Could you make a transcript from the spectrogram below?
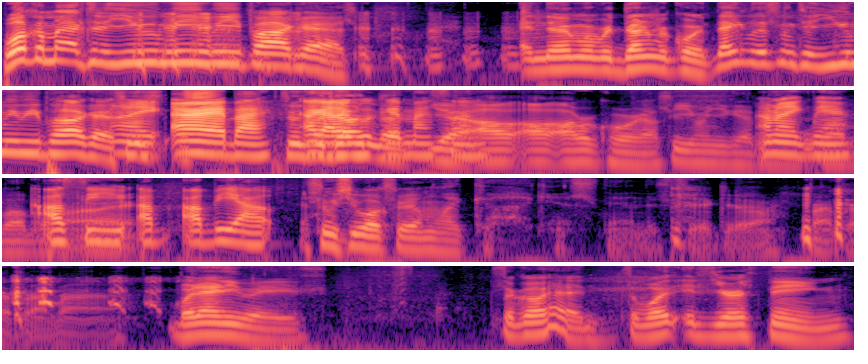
Welcome back to the You Me Me podcast. And then when we're done recording, thank you for listening to the You Me Me podcast. All right, all right, bye. I gotta done, go get uh, my yeah, son. I'll, I'll, I'll record. I'll see you when you get back. I'm like, blah, man, blah, blah. I'll see you. I'll, I'll be out. As soon as she walks away, I'm like, God, I can't stand this chick, yo. But anyways, so go ahead. So what is your thing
